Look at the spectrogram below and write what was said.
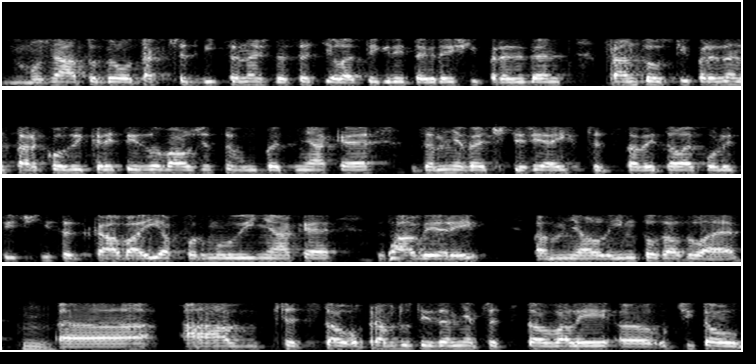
možná to bylo tak před více než deseti lety, kdy tehdejší prezident, francouzský prezident Sarkozy kritizoval, že se vůbec nějaké země V4 a jejich představitelé političtí setkávají a formulují nějaké závěry měl jim to za zlé hmm. a představ, opravdu ty země představovaly e, určitou,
